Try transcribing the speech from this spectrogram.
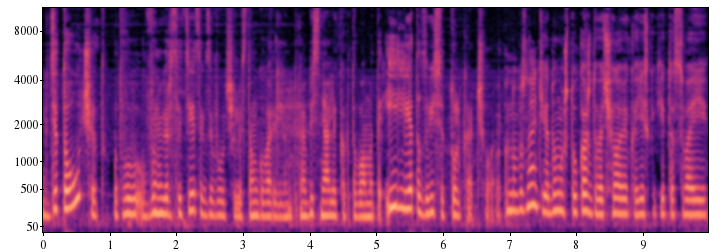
где-то учат? Вот вы в университете, где вы учились, там говорили или, например, объясняли как-то вам это? Или это зависит только от человека? Ну, вы знаете, я думаю, что у каждого человека есть какие-то свои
